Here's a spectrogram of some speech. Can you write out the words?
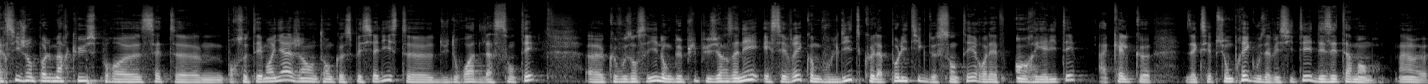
Merci Jean-Paul Marcus pour, cette, pour ce témoignage hein, en tant que spécialiste du droit de la santé. Euh, que vous enseignez donc depuis plusieurs années. Et c'est vrai, comme vous le dites, que la politique de santé relève en réalité, à quelques exceptions près que vous avez citées, des États membres. Hein.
